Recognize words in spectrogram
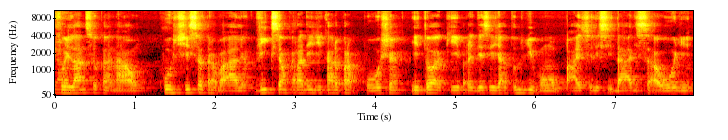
Fui lá no seu canal, curti seu trabalho, vi que você é um cara dedicado pra poxa e tô aqui pra desejar tudo de bom, paz, felicidade, saúde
